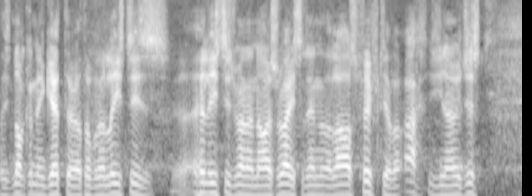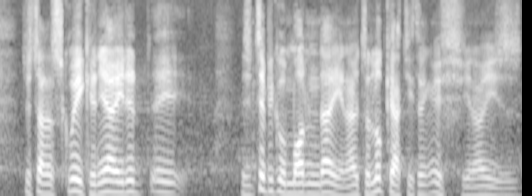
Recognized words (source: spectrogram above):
he's not going to get there. I thought, well, at least he's at least he's run a nice race. And then at the last 50, I thought, ah, you know, just just had a squeak. And yeah, he did. He, He's a typical modern day, you know. To look at, you think, you know, he's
